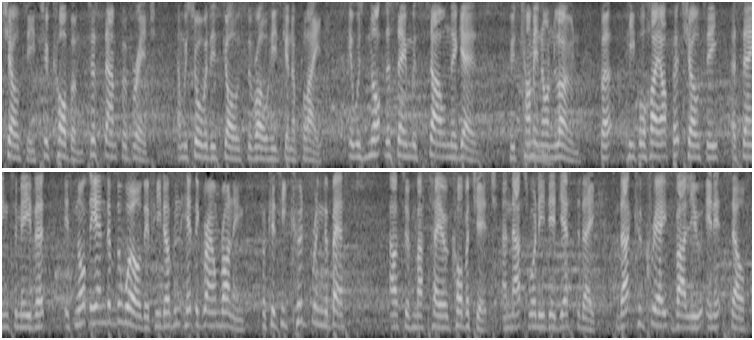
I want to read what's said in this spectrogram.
Chelsea, to Cobham, to Stamford Bridge. And we saw with his goals the role he's going to play. It was not the same with Saul Niguez, who's come in on loan. But people high up at Chelsea are saying to me that it's not the end of the world if he doesn't hit the ground running because he could bring the best out of Mateo Kovacic, and that's what he did yesterday. So that could create value in itself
